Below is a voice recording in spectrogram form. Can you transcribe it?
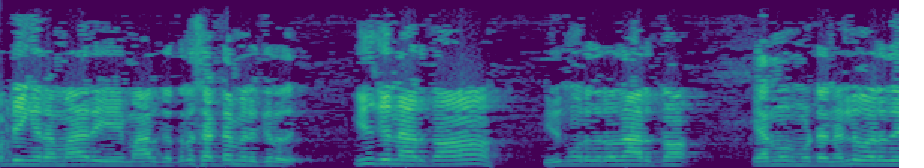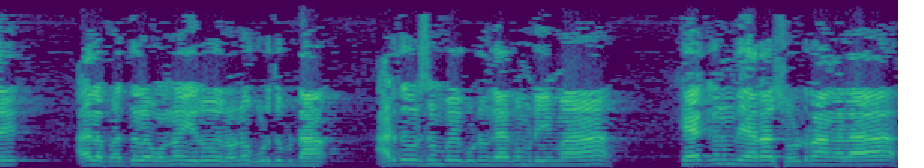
அப்படிங்கிற மாதிரி மார்க்கத்தில் சட்டம் இருக்கிறது இதுக்கு என்ன அர்த்தம்? இதுக்கு ஒரு தடவை தான் அர்த்தம். இருநூறு மூட்டை நெல் வருது. அதுல பத்துல ஒன்றும் இருபதுல ஒண்ணும் கொடுத்துட்டான் அடுத்த வருஷம் போய் கொடுன்னு கேட்க முடியுமா? கேட்கணும்னு யாராவது சொல்றாங்களா?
